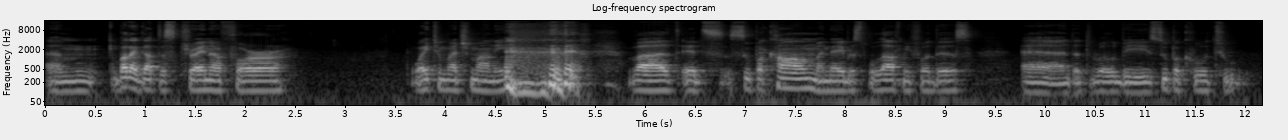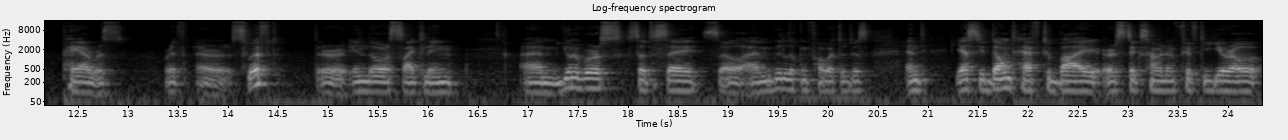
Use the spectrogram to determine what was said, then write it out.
Um, but I got this trainer for way too much money. but it's super calm. My neighbors will love me for this, and it will be super cool to pair with with uh, Zwift, their indoor cycling um, universe, so to say. So I'm really looking forward to this. And yes, you don't have to buy a 650 euro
